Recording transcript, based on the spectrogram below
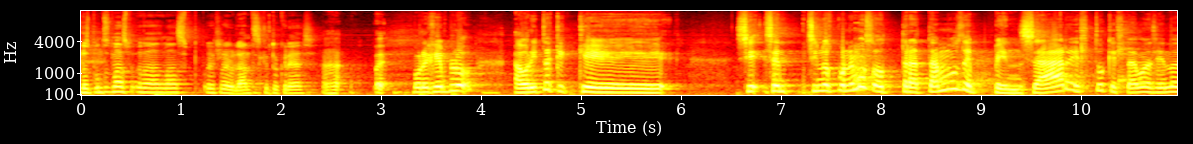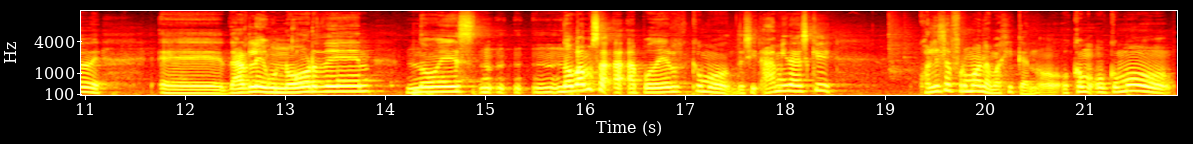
los puntos más, más, más relevantes que tú creas. Ajá. Eh, Por ejemplo, ahorita que, que si, si nos ponemos o tratamos de pensar esto que estamos haciendo de eh, darle un orden, no es, no vamos a, a poder como decir, ah, mira, es que, ¿cuál es la fórmula mágica, no? O cómo, o cómo,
